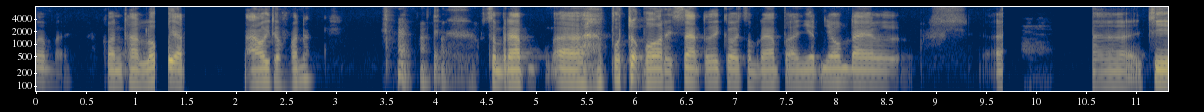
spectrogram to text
មើលគាត់ថាលុយអត់ឲ្យតែប៉ុណ្្នឹងសម្រាប់ពុទ្ធបរិស័ទឬក៏សម្រាប់ញាតិញោមដែលជា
